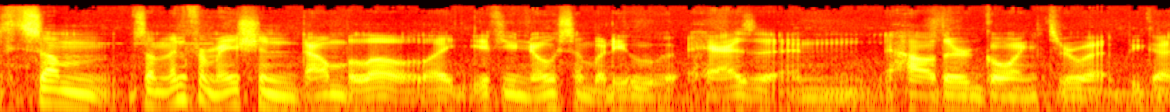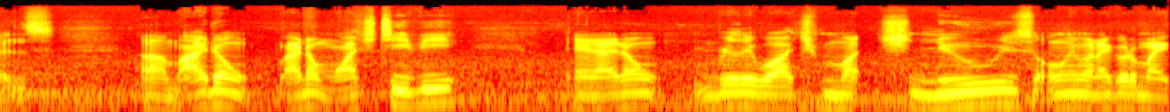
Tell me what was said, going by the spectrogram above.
some some information down below. Like if you know somebody who has it and how they're going through it, because um, I don't I don't watch TV and I don't really watch much news. Only when I go to my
